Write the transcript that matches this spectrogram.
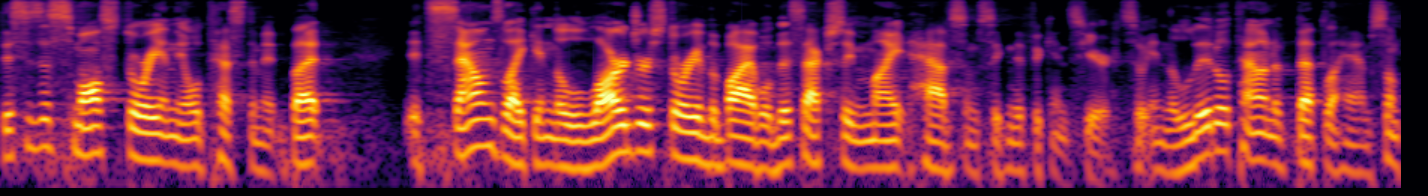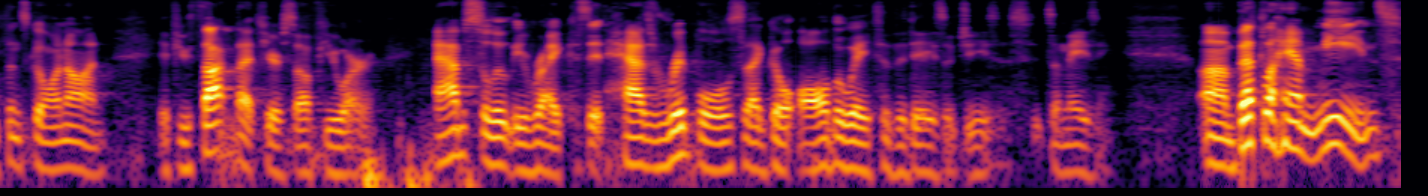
this is a small story in the Old Testament, but it sounds like in the larger story of the Bible, this actually might have some significance here. So, in the little town of Bethlehem, something's going on. If you thought that to yourself, you are absolutely right, because it has ripples that go all the way to the days of Jesus. It's amazing. Um, Bethlehem means,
